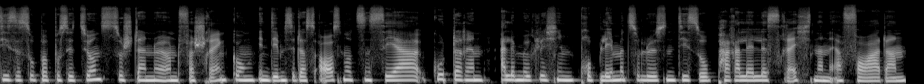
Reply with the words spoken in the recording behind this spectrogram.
diese Superpositionszustände und Verschränkung, indem sie das ausnutzen, sehr gut darin, alle möglichen Probleme zu lösen, die so paralleles Rechnen erfordern.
